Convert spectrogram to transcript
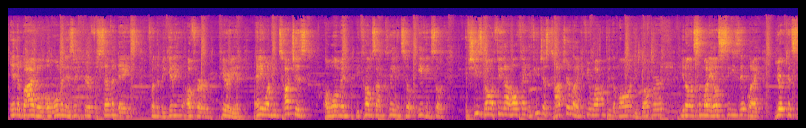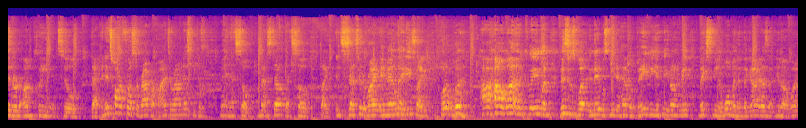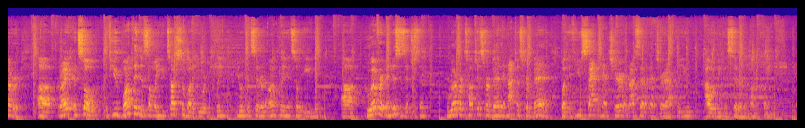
in the Bible, a woman is impure for seven days from the beginning of her period. Anyone who touches a woman becomes unclean until evening. So if she's going through that whole thing, if you just touch her, like if you're walking through the mall and you bump her, you know, and somebody else sees it, like you're considered unclean until that. And it's hard for us to wrap our minds around this because, man, that's so messed up. That's so like insensitive, right? Amen, ladies. Like, what? What? How, how am I unclean when this is what enables me to have a baby? You know what I mean? Makes me a woman, and the guy doesn't, you know, whatever, uh, right? And so, if you bump into somebody, you touch somebody, you were clean, you were considered unclean until evening. Uh, whoever, and this is interesting, whoever touches her bed, and not just her bed, but if you sat in that chair and I sat in that chair after you, I would be considered unclean.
